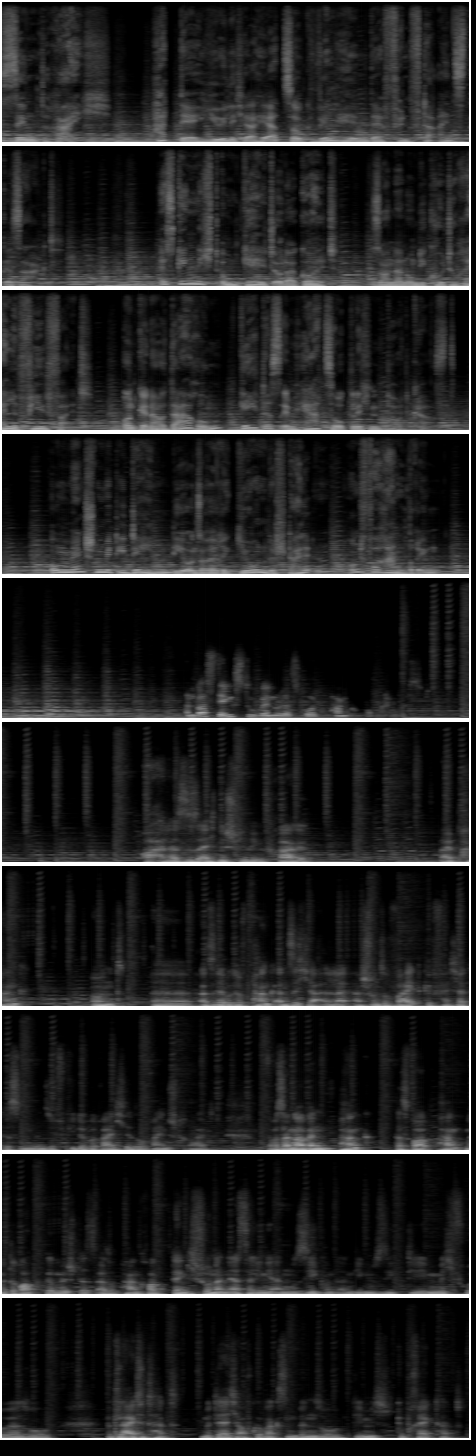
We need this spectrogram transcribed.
Wir sind reich, hat der Jülicher Herzog Wilhelm V. einst gesagt. Es ging nicht um Geld oder Gold, sondern um die kulturelle Vielfalt. Und genau darum geht es im herzoglichen Podcast. Um Menschen mit Ideen, die unsere Region gestalten und voranbringen. An was denkst du, wenn du das Wort Punkrock hörst? Boah, das ist echt eine schwierige Frage. Weil Punk und äh, also der Begriff Punk an sich ja schon so weit gefächert ist und in so viele Bereiche so reinstrahlt. Aber sagen wir mal, wenn Punk, das Wort Punk mit Rock gemischt ist, also Punkrock, denke ich schon in erster Linie an Musik und an die Musik, die mich früher so begleitet hat, mit der ich aufgewachsen bin, so, die mich geprägt hat.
